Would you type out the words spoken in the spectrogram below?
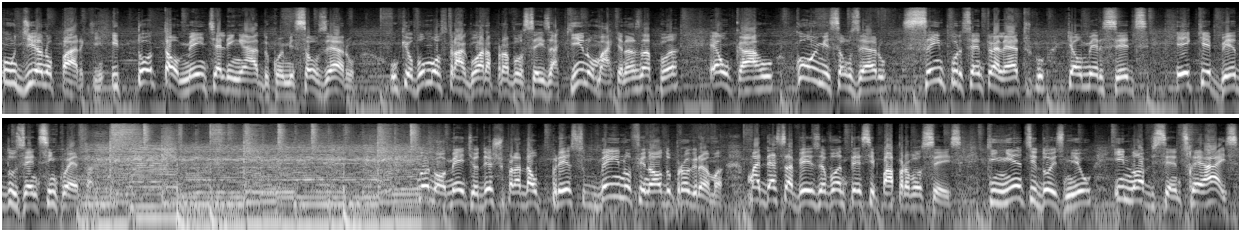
Um dia no parque e totalmente alinhado com emissão zero, o que eu vou mostrar agora para vocês aqui no Máquinas na Pan é um carro com emissão zero, 100% elétrico, que é o Mercedes EQB 250. Normalmente eu deixo para dar o preço bem no final do programa, mas dessa vez eu vou antecipar para vocês. 502.900 reais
